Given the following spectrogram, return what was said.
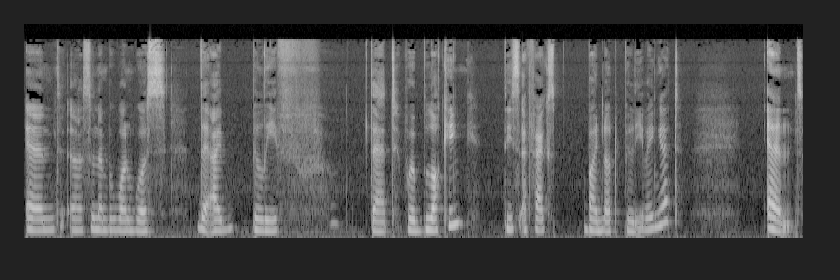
and uh, so number one was that I believe that we're blocking these effects by not believing it, and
